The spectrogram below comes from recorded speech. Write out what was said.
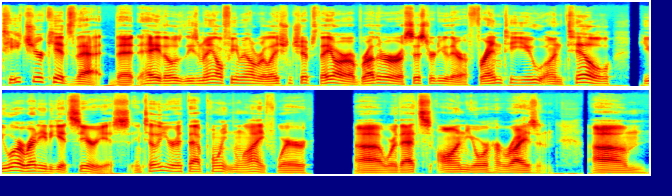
teach your kids that that hey, those these male female relationships, they are a brother or a sister to you. They're a friend to you until you are ready to get serious. Until you're at that point in life where uh, where that's on your horizon. Um,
